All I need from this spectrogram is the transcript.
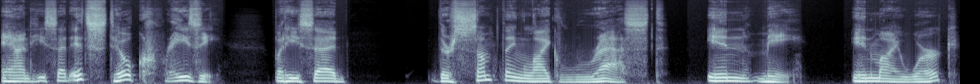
and he said, it's still crazy. But he said, there's something like rest in me, in my work,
